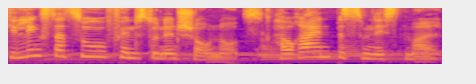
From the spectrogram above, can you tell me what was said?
Die Links dazu findest du in den Show Notes. Hau rein, bis zum nächsten Mal.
